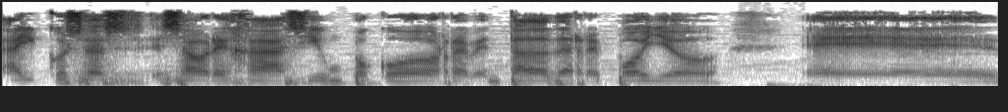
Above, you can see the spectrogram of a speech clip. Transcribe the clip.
hay cosas, esa oreja así un poco reventada de repollo, eh,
